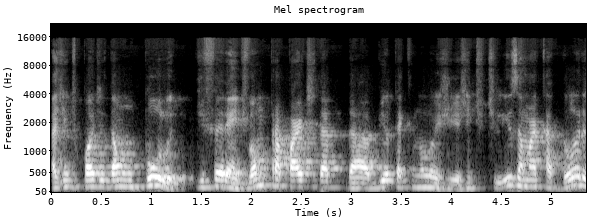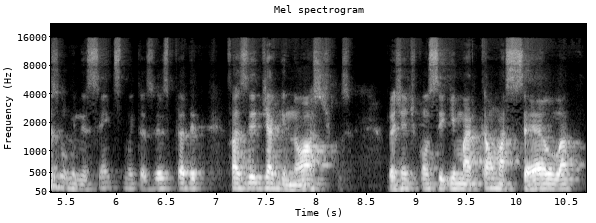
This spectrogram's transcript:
a gente pode dar um pulo diferente. Vamos para a parte da, da, biotecnologia. A gente utiliza marcadores luminescentes muitas vezes para fazer diagnósticos, para a gente conseguir marcar uma célula,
